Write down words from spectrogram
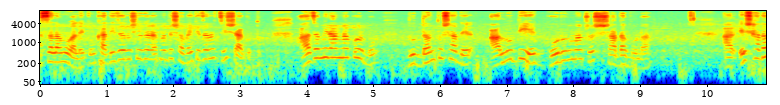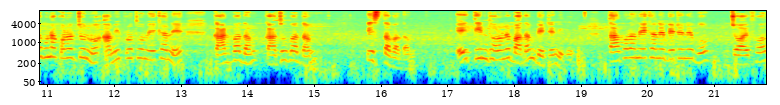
আসসালামু আলাইকুম, খাদিজা রসিকার আপনাদের সবাইকে জানাচ্ছি স্বাগত। আজ আমি রান্না করব দুর্দান্ত স্বাদের আলু দিয়ে গরুর মাংস সাদা বোনা আর এই সাদা বোনা করার জন্য আমি প্রথমে এখানে কাঠবাদাম, কাজু বাদাম, পেস্তা বাদাম, এই তিন ধরনের বাদাম বেটে নিব। তারপর আমি এখানে বেটে নেব জয়ফল,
